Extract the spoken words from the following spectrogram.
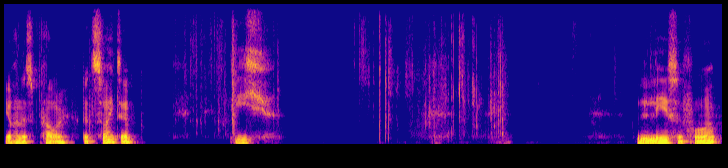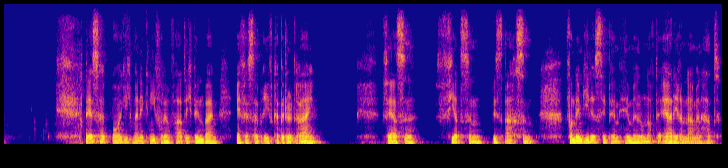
Johannes Paul der zweite, ich lese vor. Deshalb beuge ich meine Knie vor dem Vater. Ich bin beim Epheserbrief Kapitel 3, Verse 14 bis 18, von dem jede Sippe im Himmel und auf der Erde ihren Namen hat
